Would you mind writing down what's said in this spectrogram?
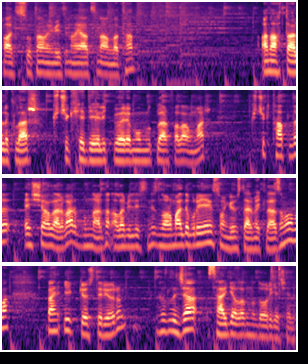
Fatih Sultan Mehmet'in hayatını anlatan anahtarlıklar, küçük hediyelik böyle mumluklar falan var. Küçük tatlı eşyalar var. Bunlardan alabilirsiniz. Normalde burayı en son göstermek lazım ama ben ilk gösteriyorum. Hızlıca sergi alanına doğru geçelim.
